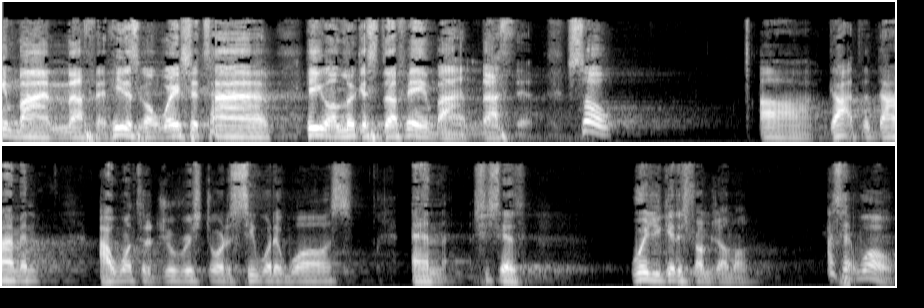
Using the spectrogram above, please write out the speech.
ain't buying nothing. He just gonna waste your time. He gonna look at stuff. He ain't buying nothing. So, uh, got the diamond. I went to the jewelry store to see what it was, and she says, "Where you get this from, Jomo?" I said, "Whoa,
